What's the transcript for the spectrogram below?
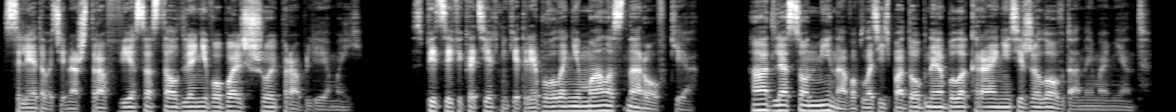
Следовательно, штраф веса стал для него большой проблемой. Специфика техники требовала немало сноровки, а для Сон Мина воплотить подобное было крайне тяжело в данный момент.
